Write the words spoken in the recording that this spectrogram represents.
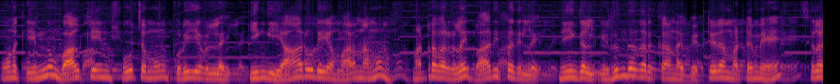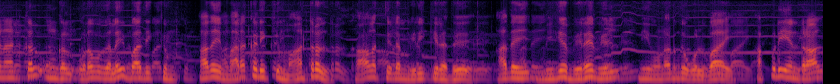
உனக்கு இன்னும் வாழ்க்கையின் சூச்சமும் புரியவில்லை. இங்கு யாருடைய மரணமும் மற்றவர்களை பாதிப்பதில்லை நீங்கள் இருந்ததற்கான வெற்றிடம் மட்டுமே சில நாட்கள் உங்கள் உறவுகளை பாதிக்கும். அதை மறக்கடிக்கும் ஆற்றல் காலத்திடம் இருக்கிறது. அதை மிக விரைவில் நீ உணர்ந்து கொள்வாய். அப்படியென்றால்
